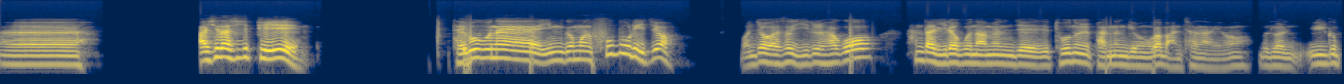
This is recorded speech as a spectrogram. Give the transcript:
에... 아시다시피 대부분의 임금은 후불이죠. 먼저 가서 일을 하고 한 달 일하고 나면 이제 돈을 받는 경우가 많잖아요. 물론 1급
